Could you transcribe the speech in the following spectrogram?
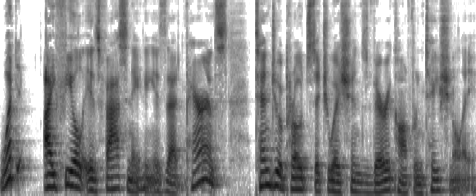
What I feel is fascinating is that parents tend to approach situations very confrontationally.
